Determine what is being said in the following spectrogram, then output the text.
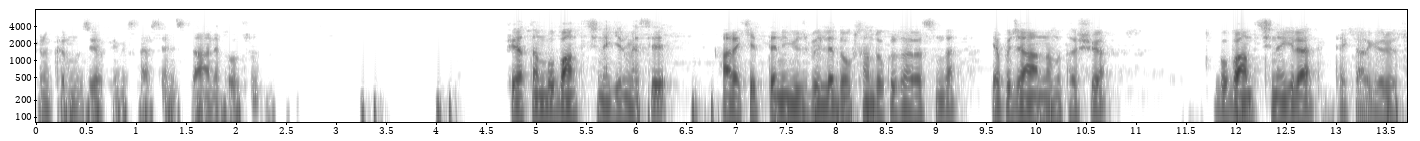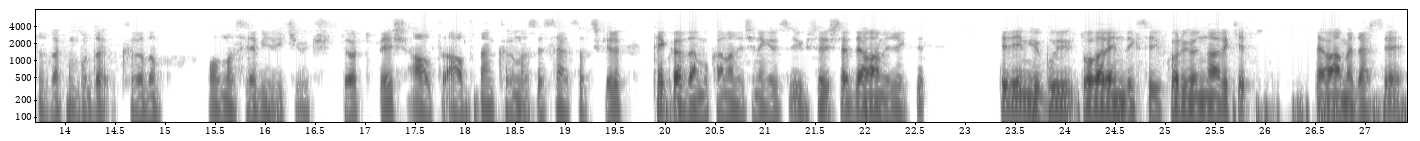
Şunu kırmızı yapayım isterseniz daha net olsun. Fiyatın bu bant içine girmesi hareketlerinin 101 ile 99 arasında yapacağı anlamı taşıyor. Bu bant içine girer. Tekrar görüyorsunuz bakın burada kırılım olmasıyla 1, 2, 3, 4, 5, 6, 6'dan kırılması sert satış geliyor. Tekrardan bu kanal içine gelirse yükselişler devam edecektir. Dediğim gibi bu dolar endeksi yukarı yönlü hareket devam ederse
